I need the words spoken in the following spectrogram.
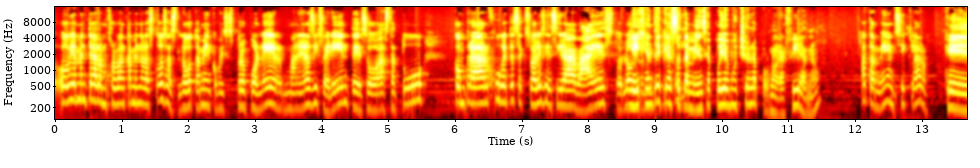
obviamente a lo mejor van cambiando las cosas. Luego también, como dices, proponer maneras diferentes o hasta tú comprar juguetes sexuales y decir, ah, va esto, lo Y hay otro, ¿me gente que hasta también se apoya mucho en la pornografía, ¿no? Ah, también, sí, claro. Que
